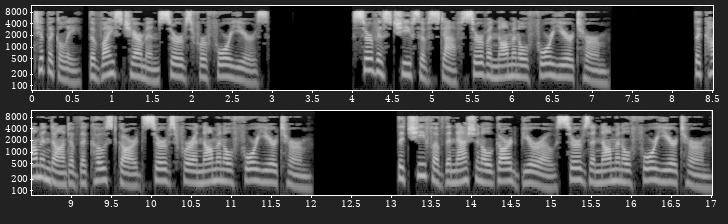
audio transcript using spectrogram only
Typically, the Vice Chairman serves for four years. Service Chiefs of Staff serve a nominal four-year term. The Commandant of the Coast Guard serves for a nominal four-year term. The Chief of the National Guard Bureau serves a nominal four-year term.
